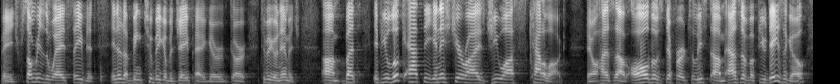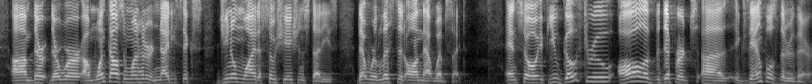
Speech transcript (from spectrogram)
page. For some reason, the way I saved it ended up being too big of a JPEG or, or too big of an image. Um, but if you look at the NHGRI's GWAS catalog, you know, has uh, all those different, at least um, as of a few days ago, um, there, there were um, 1,196 genome-wide association studies that were listed on that website. And so if you go through all of the different uh, examples that are there,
